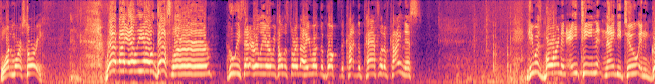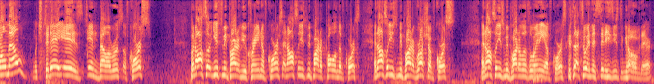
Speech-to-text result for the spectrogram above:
One more story. Rabbi Elya Dessler, who we said earlier, we told the story about how he wrote the book, the, the pamphlet of kindness. He was born in 1892 in Gomel, which today is in Belarus, of course. But also it used to be part of Ukraine, of course, and also used to be part of Poland, of course, and also used to be part of Russia, of course, and also used to be part of Lithuania, of course, because that's the way the cities used to go over there.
